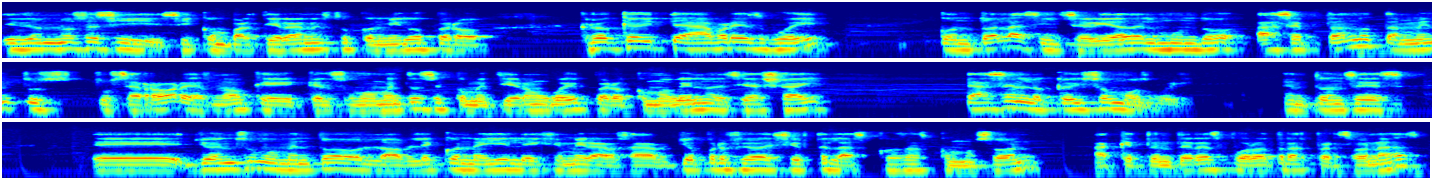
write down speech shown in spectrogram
y no sé si, si compartirán esto conmigo, pero creo que hoy te abres, güey, con toda la sinceridad del mundo, aceptando también tus, tus errores, ¿no? Que, que en su momento se cometieron, güey, pero como bien lo decía Shai, te hacen lo que hoy somos, güey. Entonces, eh, yo en su momento lo hablé con ella y le dije, mira, o sea, yo prefiero decirte las cosas como son, a que te enteres por otras personas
